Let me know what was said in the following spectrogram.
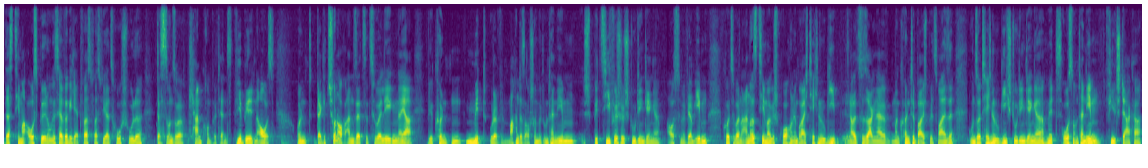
das Thema Ausbildung ist ja wirklich etwas, was wir als Hochschule, das ist unsere Kernkompetenz. Wir bilden aus. Und da gibt es schon auch Ansätze zu überlegen, naja, wir könnten mit, oder wir machen das auch schon mit Unternehmen, spezifische Studiengänge auszuwählen. Wir haben eben kurz über ein anderes Thema gesprochen im Bereich Technologie. Also zu sagen, naja, man könnte beispielsweise unsere Technologiestudiengänge mit großen Unternehmen viel stärker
